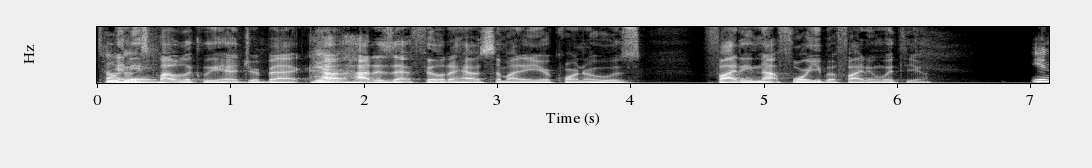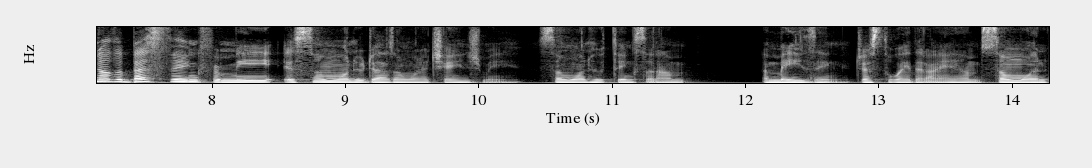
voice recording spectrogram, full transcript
totally. And he's publicly had your back. How, Yeah. how does that feel to have somebody in your corner who is fighting not for you but fighting with you? You know, the best thing for me is someone who doesn't want to change me, someone who thinks that I'm amazing just the way that I am, someone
